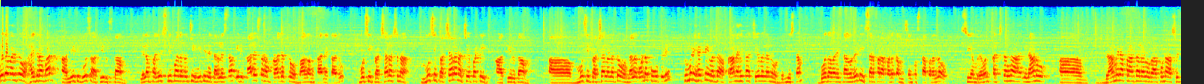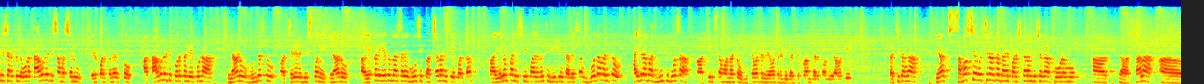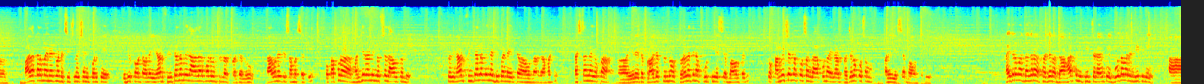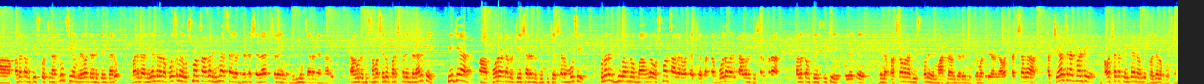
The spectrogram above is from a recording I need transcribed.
గోదావరితో హైదరాబాద్ ఆ, నీటి గోస తీరుస్తాం. ఎలంపల్లి శ్రీపాద నుంచి నీటిని తరలిస్తాం. ఇది కాళేశ్వరం ప్రాజెక్టులో భాగం కానే కాదు. మూసి ప్రక్షాళన మూసి ప్రక్షాళన చేపట్టి తీరుతాం. ఆ, మూసి ప్రక్షాళనతో నల్లగొండకు ఊపిరి తుమ్మిడిహట్టి వద్ద ప్రాణహిత చేవలను నిర్మిస్తాం. గోదావరి తాగునీటి సరఫరా పథకం శంకుస్థాపనలో సీఎం రేవంత్ ఖచ్చితంగా ఈనాడు గ్రామీణ ప్రాంతాలలో కాకుండా సిటీ సర్కిల్లో కూడా తాగునీటి సమస్యలు ఏర్పడుతున్నాయి. సో ఆ తాగునీటి కొరత లేకుండా ఈనాడు ముందస్తు చర్యలు తీసుకొని ఈనాడు ఎక్కడ ఏదున్నా సరే మూసి ప్రక్షాళన చేపడతాం. ఆ ఎల్లంపల్లి శ్రీపాద నుంచి నీటిని తరలిస్తాం. గోదావరితో హైదరాబాద్ నీటి గోస తీరుస్తామన్నట్టు ముఖ్యమంత్రి రేవంత్ రెడ్డి గారు చెప్పడం జరుగుతుంది కాబట్టి ఖచ్చితంగా ఇలా సమస్య వచ్చినాక దాని పరిష్కారం దిశగా పోవడము చాలా బాధాకరమైనటువంటి సిచ్యువేషన్ ఇప్పటికే ఎదుర్కొంటా ఉన్నాయి ఈనాడు ఫిల్టర్ల మీద ఆధారపడి ఉంటున్నారు ప్రజలు. తాగునీటి సమస్యకి ఒకప్పుడు మంచి రన్నింగ్ నీళ్ళు వస్తే తాగుతుంది సో ఈనాడు ఫిల్టర్ల మీద డిపెండ్ అయితే ఉన్నారు కాబట్టి ఖచ్చితంగా యొక్క ఏదైతే ప్రాజెక్ట్ ఉందో త్వరగతిన పూర్తి చేస్తే బాగుంటుంది. సో కమిషన్ల కోసం కాకుండా ఈనాడు ప్రజల కోసం పని చేస్తే బాగుంటుంది. హైదరాబాద్ నగర ప్రజల దాహార్తిని తీర్చడానికి గోదావరి నీటిని పథకం తీసుకొచ్చినట్లు సీఎం రేవంత్ రెడ్డి తెలిపారు. వరద నియంత్రణ కోసమే ఉస్మాన్ సాగర్ హిమాయత్ సాగర్ జంట శిలాశలను నిర్మించారని అన్నారు. తాగునీటి సమస్యలు పరిష్కరించడానికి పీజేఆర్ పోరాటాలు చేశారని గుర్తు చేశారు. మూసి పునరుజ్జీవంలో భాగంగా ఉస్మాన్ సాగర్ వద్ద చేపట్టిన గోదావరి తాగునీటి సరఫరా పథకం ఫేజ్ ఏదైతే నిన్న ప్రస్తావన తీసుకొని మాట్లాడడం జరిగింది ముఖ్యమంత్రి గారు కాబట్టి ఖచ్చితంగా అది చేయాల్సినటువంటి ఆవశ్యకత ఎంతైనా ఉంది ప్రజల కోసం.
